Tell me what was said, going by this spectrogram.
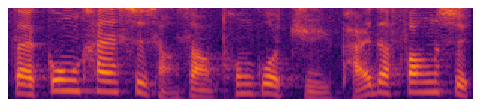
在公开市场上通过举牌的方式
